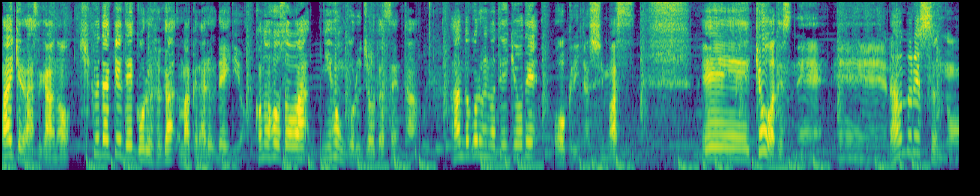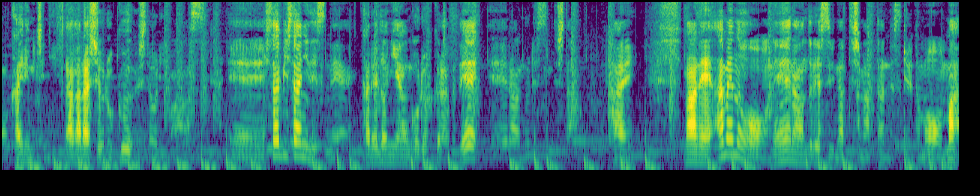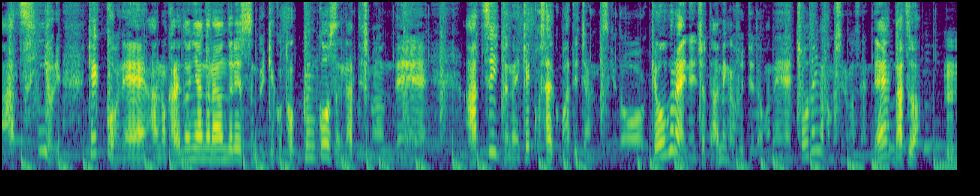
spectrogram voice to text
マイケル・ハスガーの聞くだけでゴルフが上手くなる Radio。この放送は日本ゴルフ上達センターゴルフの提供でお送りいたします。えー、今日はですね、えー、ラウンドレッスンの帰り道にながら収録しております。えー、久々にですね、カレドニアンゴルフクラブで、え、ラウンドレッスンでした。はい。まあね、雨のね、ラウンドレッスンになってしまったんですけれども、まあ暑いより、結構ね、あの、カレドニアのラウンドレッスンって結構特訓コースになってしまうんで、暑いとね、結構最後バテちゃうんですけど、今日ぐらいね、ちょっと雨が降ってた方がね、ちょうどいいのかもしれませんね、夏は。うん。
